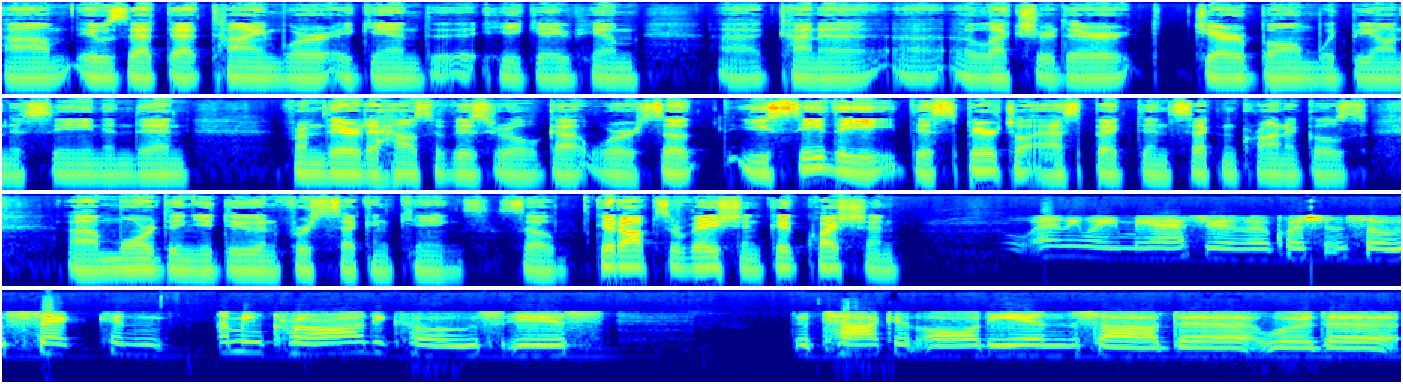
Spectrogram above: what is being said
um, it was at that time where again he gave him uh, kind of uh, a lecture there. Jeroboam would be on the scene, and then from there the house of Israel got worse. So you see the the spiritual aspect in Second Chronicles uh, more than you do in First, Second Kings. So good observation, good question. Anyway, may I ask you another question? So second, I mean, Chronicles is the target audience uh, the were the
